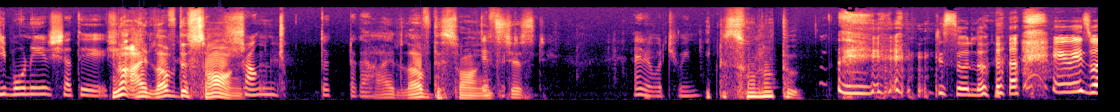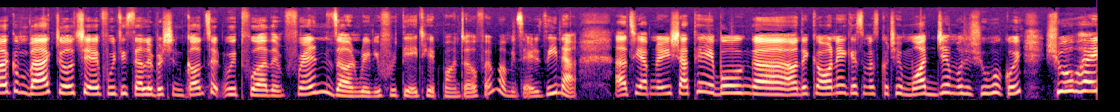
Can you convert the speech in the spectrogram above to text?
জীবনের সাথে No, I love this song. সংযুক্ত একটা গান I love this song. It's Definitely. just I know what you mean. একটু সুলু তো to solo. Anyways, welcome back to our Chair 40 celebration concert with Fuad and friends on Radio 40 88.0 FM. আমি জার্জিনা আছি আপনার সাথে এবং আমাদেরকে অনেক এস এম এস করছে। মজ্জেম বসে শুভ কই? শুভ ভাই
